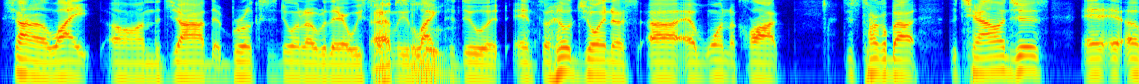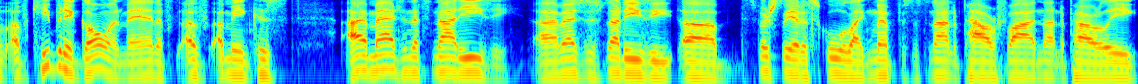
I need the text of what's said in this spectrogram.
shine a light on the job that Brooks is doing over there, we certainly like to do it. And so he'll join us uh, at one o'clock. Just talk about the challenges and, of, of keeping it going, man. Of, of I mean, because I imagine that's not easy. I imagine it's not easy, uh, especially at a school like Memphis. It's not in the Power Five, not in the Power League.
